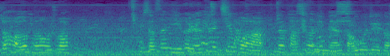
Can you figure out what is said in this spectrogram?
有好多朋友说：“小森你一个人太寂寞了，在房车里面捣鼓这个。”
